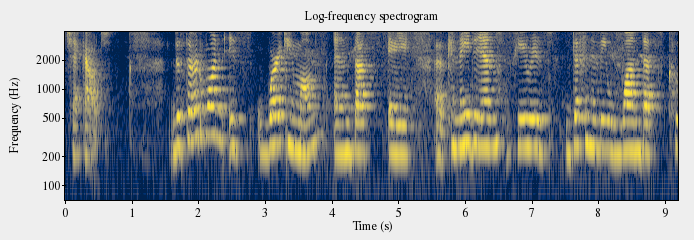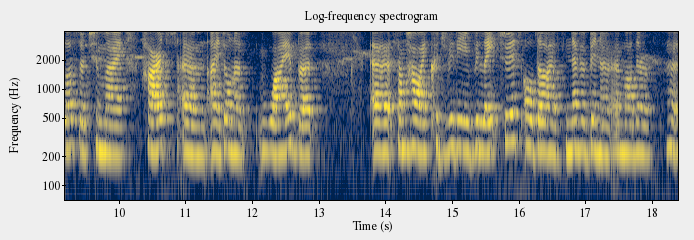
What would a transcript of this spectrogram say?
check out. The third one is Working Moms, and that's a, a, Canadian series, definitely one that's closer to my heart. Um, I don't know why, but uh, somehow I could really relate to it, although I've never been a, a mother uh,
